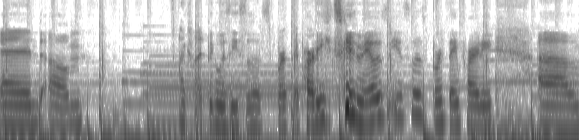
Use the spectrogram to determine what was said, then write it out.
and um, actually, I think it was Issa's birthday party. Excuse me, it was Issa's birthday party. Um,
